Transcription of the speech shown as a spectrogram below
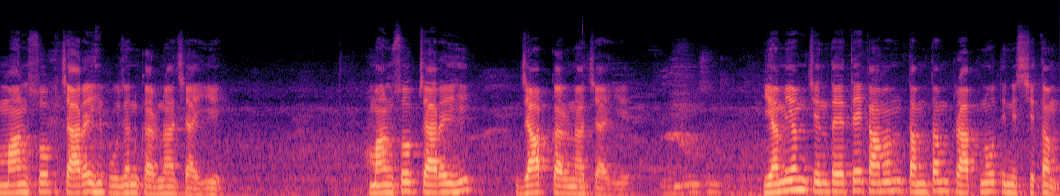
मानसोपचार ही पूजन करना चाहिए। मानसोपचार ही जाप करना चाहिए। यम यम चिंतते कामम तम तम प्राप्नोति निश्चितम।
